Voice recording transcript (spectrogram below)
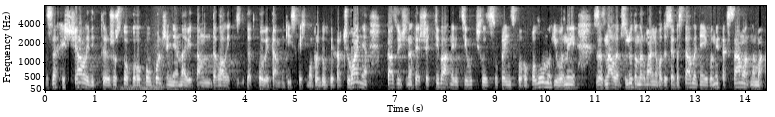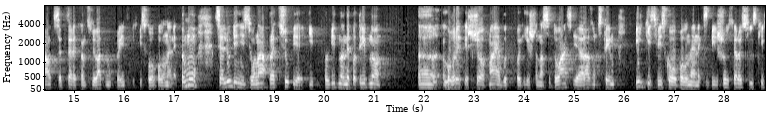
захищали від жорстокого поводження, навіть там давали якісь додаткові там якісь, скажімо, продукти харчування, вказуючи на те, що ці вагнерівці вийшли з українського полону, і вони зазнали абсолютно нормального до себе ставлення, і вони так само намагалися це ретранслювати на українських військовополонених. Тому ця людяність вона працює і відповідно не потрібно говорити, що має бути погіршена ситуація. Разом з тим, кількість військовополонених збільшується російських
